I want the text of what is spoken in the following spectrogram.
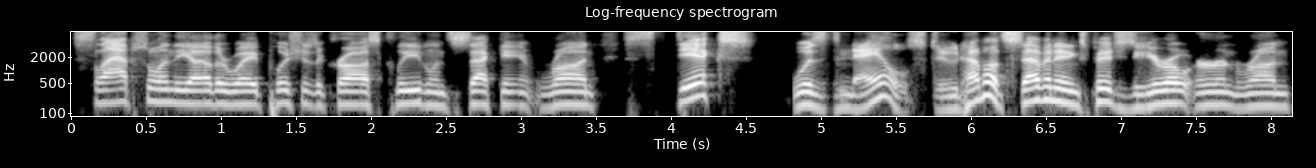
slaps one the other way, pushes across Cleveland's second run. Sticks was nails, dude. How about seven innings pitched, zero earned run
